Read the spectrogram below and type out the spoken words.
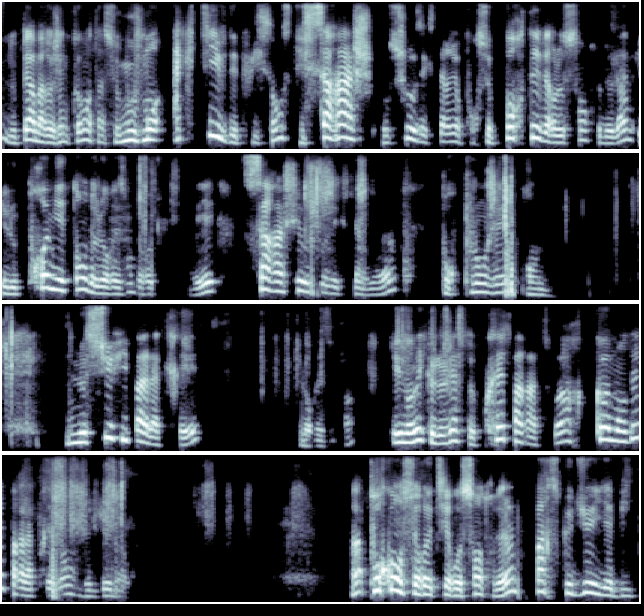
le père Marogène commente hein, ce mouvement actif des puissances qui s'arrache aux choses extérieures pour se porter vers le centre de l'âme et le premier temps de l'oraison de recul. Vous voyez, s'arracher aux choses extérieures pour plonger en nous. Il ne suffit pas à la créer, l'oraison, hein, il n'en est que le geste préparatoire commandé par la présence de Dieu dans l'âme. Hein, pourquoi on se retire au centre de l'âme? Parce que Dieu y habite,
